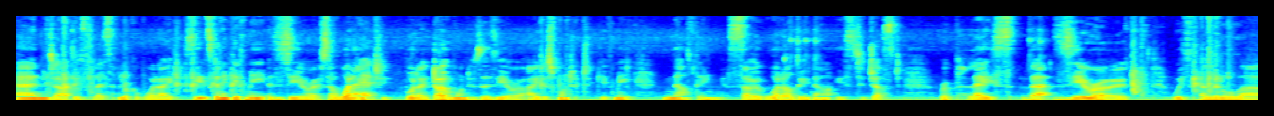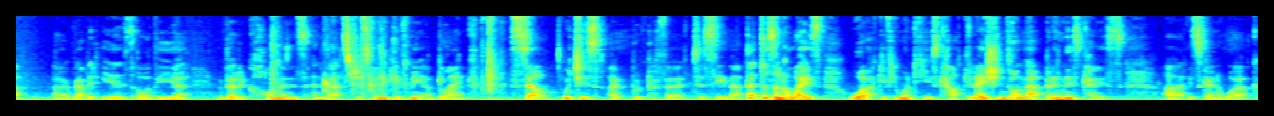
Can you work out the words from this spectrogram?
And uh, if let's have a look at what I see, it's going to give me a zero. So what I actually, what I don't want is a zero. I just want it to give me nothing. So what I'll do now is to just replace that zero with a little uh, uh, rabbit ears or the uh, inverted commas, and that's just going to give me a blank cell, which is, I would prefer to see that. That doesn't always work if you want to use calculations on that, but in this case, uh, it's going to work.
